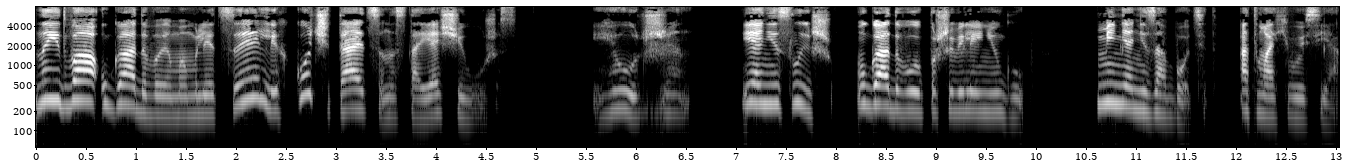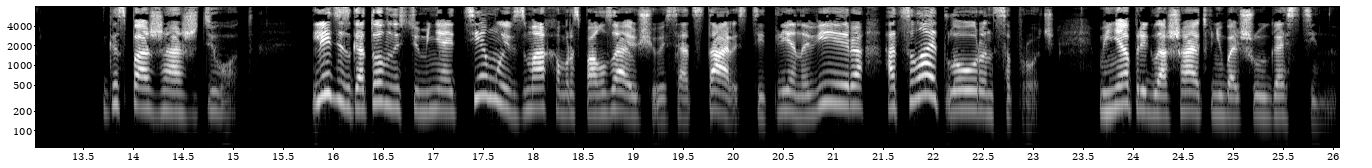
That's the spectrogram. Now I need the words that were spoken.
на едва угадываемом лице легко читается настоящий ужас. «Юджин!» Я не слышу, угадываю по шевелению губ. «Меня не заботит», — отмахиваюсь я. «Госпожа ждет». Леди с готовностью меняет тему и взмахом расползающегося от старости и тлена веера отсылает Лоуренса прочь. Меня приглашают в небольшую гостиную.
